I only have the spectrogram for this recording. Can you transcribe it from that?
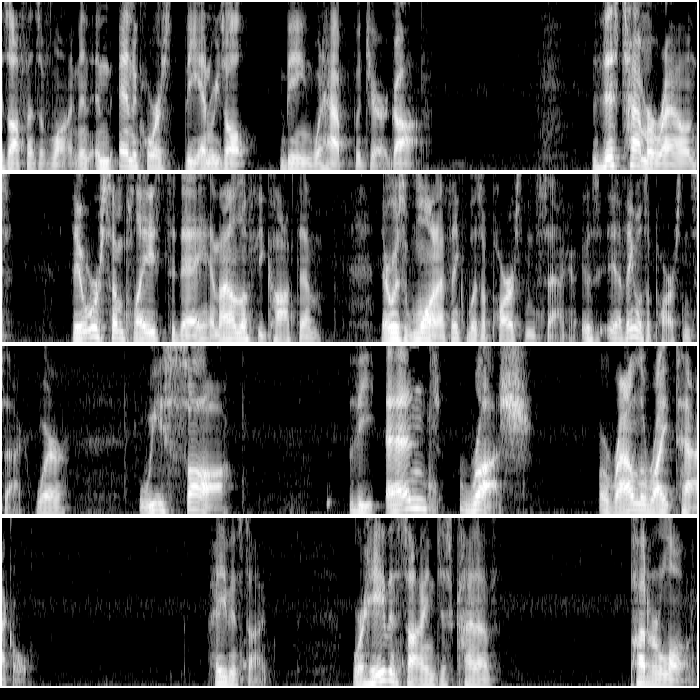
his offensive line. And, and, and of course, the end result being what happened with Jared Goff. This time around, there were some plays today, and I don't know if you caught them. There was one, I think it was a Parsons sack. It was, I think it was a Parsons sack where we saw the end rush around the right tackle, Havenstein, where Havenstein just kind of puttered along.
